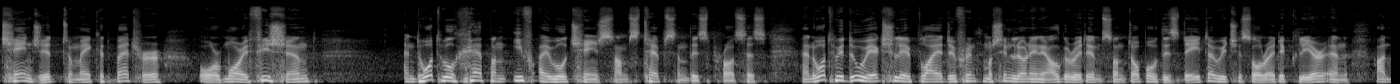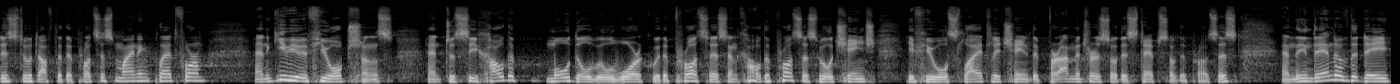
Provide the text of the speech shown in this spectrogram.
change it to make it better or more efficient, and what will happen if I will change some steps in this process. And what we do, we actually apply different machine learning algorithms on top of this data, which is already clear and understood after the process mining platform and give you a few options and to see how the model will work with the process and how the process will change if you will slightly change the parameters or the steps of the process. And in the end of the day,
